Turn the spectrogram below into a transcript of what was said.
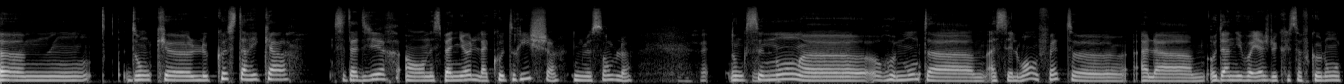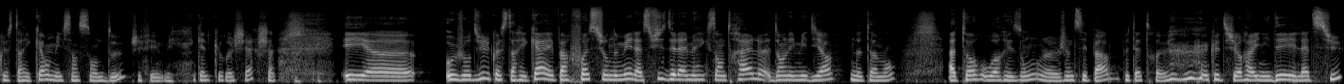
Donc le Costa Rica, c'est-à-dire en espagnol la côte riche, il me semble. Donc ce nom remonte à, assez loin en fait, à la, au dernier voyage de Christophe Colomb au Costa Rica en 1502. J'ai fait mes quelques recherches. Et aujourd'hui, le Costa Rica est parfois surnommé la Suisse de l'Amérique centrale dans les médias notamment, à tort ou à raison, euh, je ne sais pas. Peut-être euh, que tu auras une idée là-dessus.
